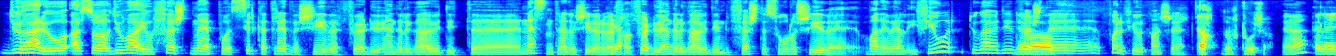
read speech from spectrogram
Du, har jo, altså, du var jo først med på ca. 30 skiver før du endelig ga ut ditt uh, Nesten 30 skiver, i hvert Ja. fall. Før du endelig ga ut din første soloskive. Var det vel i fjor? Du ga ut din Det var- første Forrige fjor, kanskje? Ja, det var for to år siden. Ja? Eller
